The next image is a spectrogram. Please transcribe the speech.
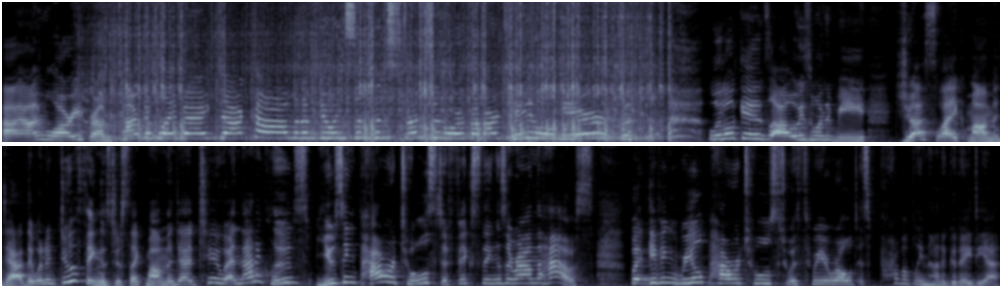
Hi, I'm Laurie from TimeToPlayMag.com and I'm doing some construction work on our table here. Little kids always want to be just like mom and dad. They want to do things just like mom and dad too, and that includes using power tools to fix things around the house. But giving real power tools to a three-year-old is probably not a good idea.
